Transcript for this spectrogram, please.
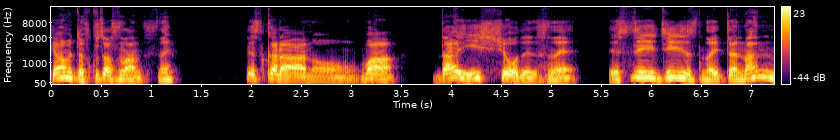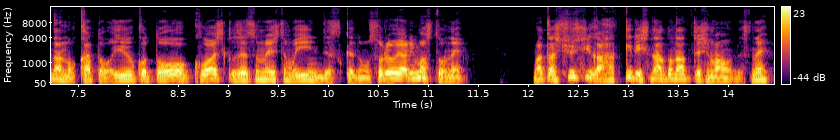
極めて複雑なんですね。ですから、あの、まあ、第一章でですね、SDGs とは一体何なのかということを詳しく説明してもいいんですけども、それをやりますとね、また趣旨がはっきりしなくなってしまうんですね。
